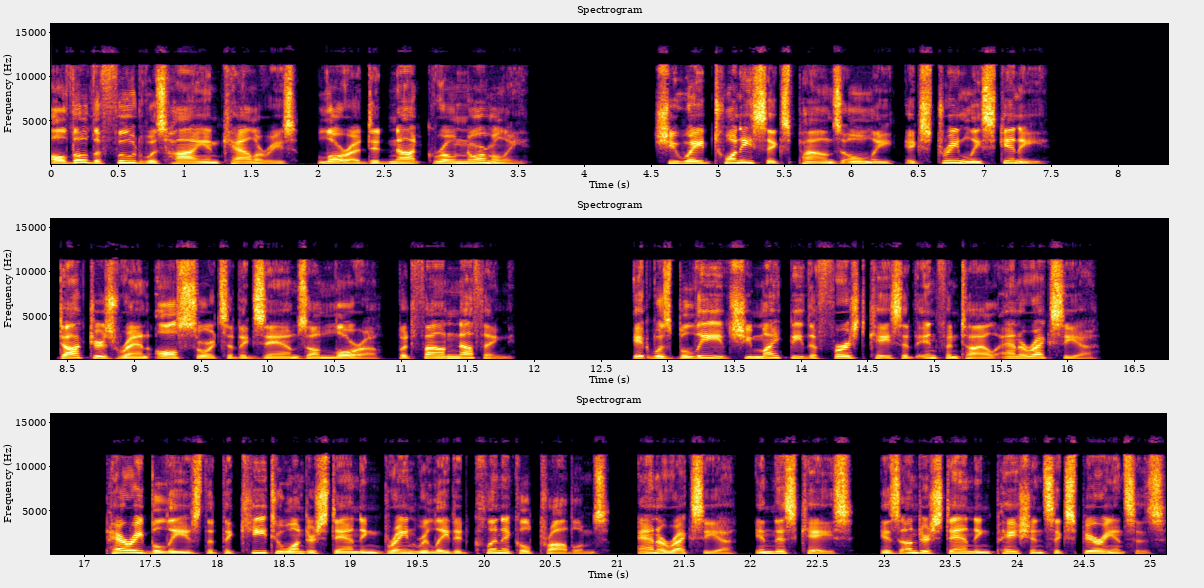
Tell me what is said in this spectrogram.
Although the food was high in calories, Laura did not grow normally. She weighed 26 pounds only, extremely skinny. Doctors ran all sorts of exams on Laura but found nothing. It was believed she might be the first case of infantile anorexia. Perry believes that the key to understanding brain related clinical problems, anorexia, in this case, is understanding patients' experiences.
